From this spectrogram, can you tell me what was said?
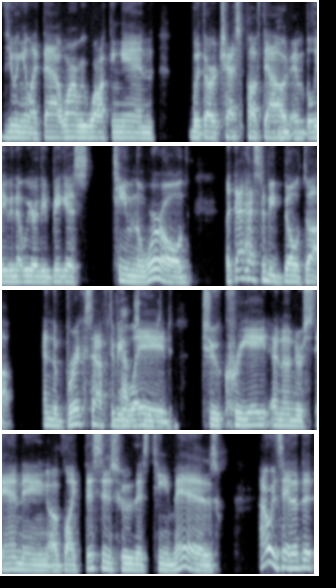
viewing it like that? Why aren't we walking in with our chest puffed out mm-hmm. and believing that we are the biggest team in the world? Like that has to be built up, and the bricks have to be Absolutely. laid to create an understanding of like this is who this team is. I would say that that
